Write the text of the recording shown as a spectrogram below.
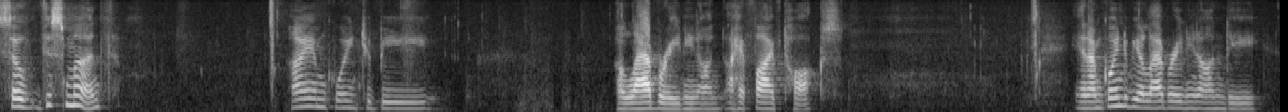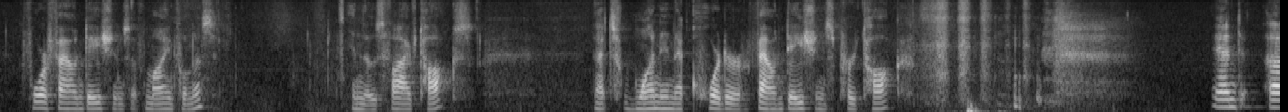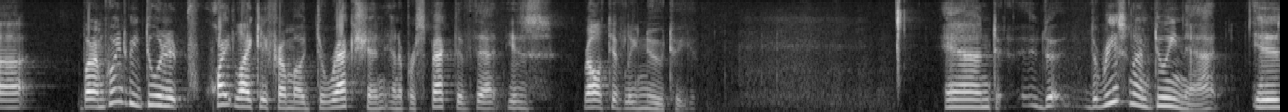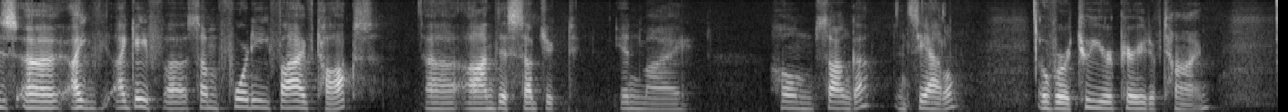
So this month, I am going to be elaborating on, I have five talks. And I'm going to be elaborating on the four foundations of mindfulness in those five talks. That's one and a quarter foundations per talk. and, uh, but I'm going to be doing it quite likely from a direction and a perspective that is relatively new to you. And the, the reason I'm doing that is uh, I, I gave uh, some 45 talks uh, on this subject in my home Sangha in Seattle over a two year period of time.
